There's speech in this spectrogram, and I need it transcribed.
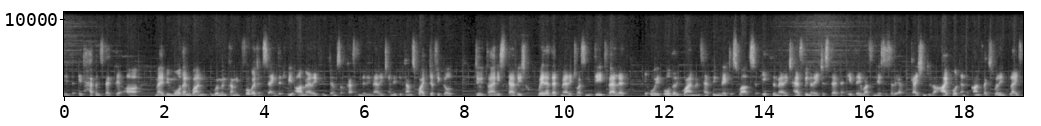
it, it happens that there are maybe more than one woman coming forward and saying that we are married in terms of customary marriage. And it becomes quite difficult to try and establish whether that marriage was indeed valid or if all the requirements have been met as well. So if the marriage has been registered and if there was a necessary application to the High Court and the contracts were in place,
